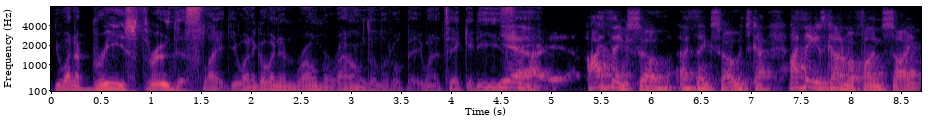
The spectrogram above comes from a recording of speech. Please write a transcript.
you want to breeze through this slate. You want to go in and roam around a little bit. You want to take it easy. Yeah, I think so. I think so. It's kind. I think it's kind of a fun site,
